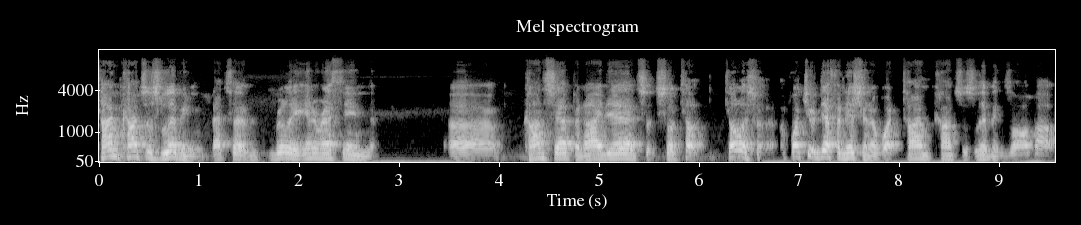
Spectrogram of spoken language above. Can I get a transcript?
time conscious living, that's a really interesting uh, concept and idea. So, so, tell, tell us what's your definition of what time conscious living is all about?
